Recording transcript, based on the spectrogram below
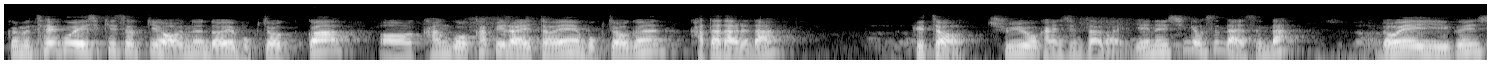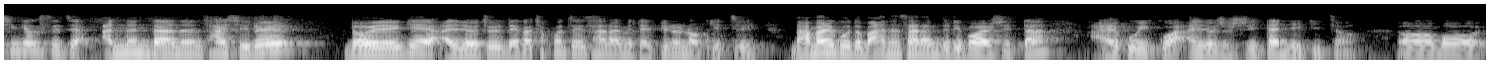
그러면 최고의 식기세척기 얻는 너의 목적과 어, 광고 카피라이터의 목적은 같다 다르다? 그쵸? 주요 관심사가 얘는 신경 쓴다 안 쓴다? 너의 이익은 신경 쓰지 않는다는 사실을 너에게 알려줄 내가 첫 번째 사람이 될 필요는 없겠지. 나 말고도 많은 사람들이 뭐 할 수 있다? 알고 있고 알려줄 수 있다는 얘기죠. 어, 뭐,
